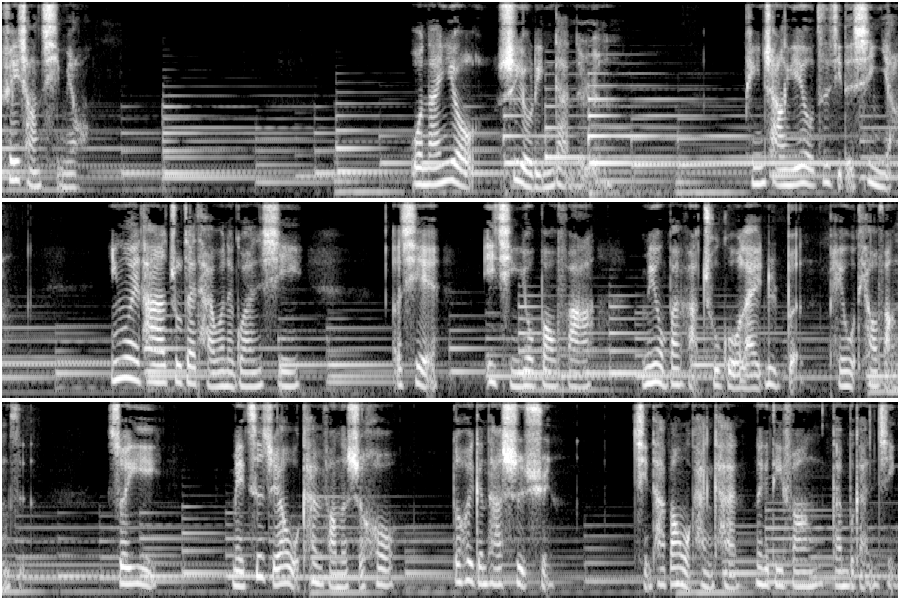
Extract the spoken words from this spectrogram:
非常奇妙。我男友是有灵感的人，平常也有自己的信仰，因为他住在台湾的关系，而且疫情又爆发，没有办法出国来日本陪我挑房子，所以每次只要我看房的时候，都会跟他视讯，请他帮我看看那个地方干不干净。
